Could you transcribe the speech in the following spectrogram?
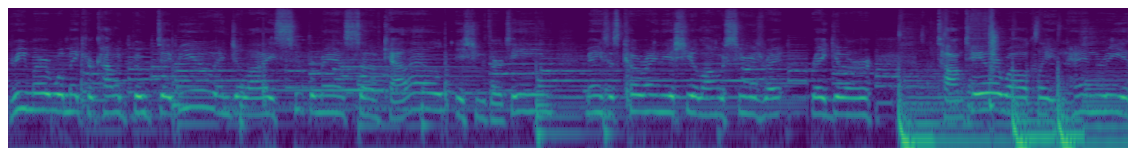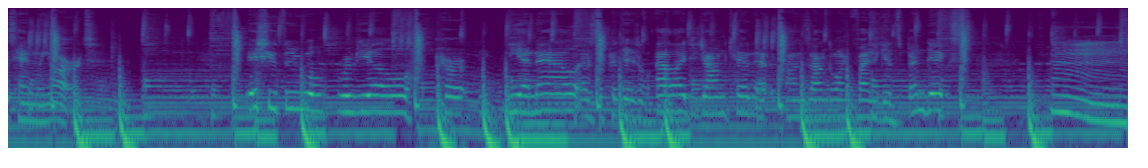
Dreamer will make her comic book debut in July Superman Son of Kal-El, issue 13. Maines is co-writing the issue along with series re- regular Tom Taylor, while Clayton Henry is handling art. Issue 3 will reveal her Nia Nal as a potential ally to Jon Kent on his ongoing fight against Bendix. Hmm.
